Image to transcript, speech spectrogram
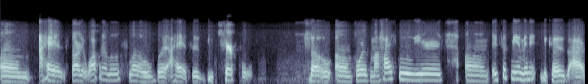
Um, I had started walking a little slow, but I had to be careful. So, um, for my high school years, um, it took me a minute because I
